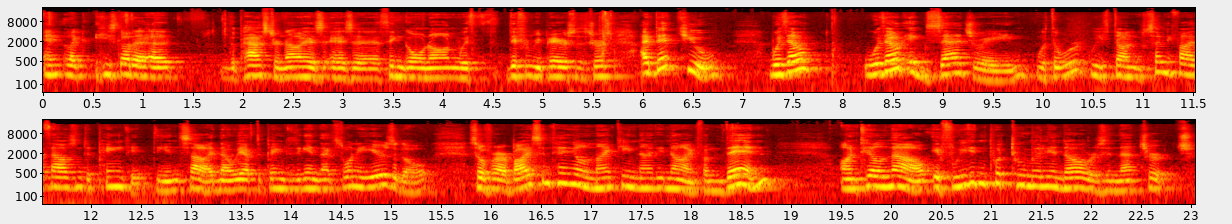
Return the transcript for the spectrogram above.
And like he's got a, a the pastor now has has a thing going on with different repairs to the church. I bet you, without without exaggerating, with the work we've done, seventy five thousand to paint it the inside. Now we have to paint it again. That's twenty years ago. So for our bicentennial in nineteen ninety nine, from then until now, if we didn't put two million dollars in that church,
